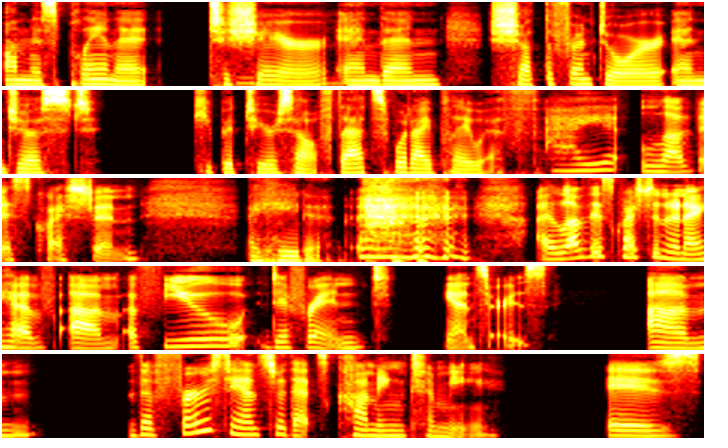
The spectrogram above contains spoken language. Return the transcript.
on this planet to share Mm. and then shut the front door and just keep it to yourself? That's what I play with. I love this question. I hate it. I love this question, and I have um, a few different answers. Um, the first answer that's coming to me is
